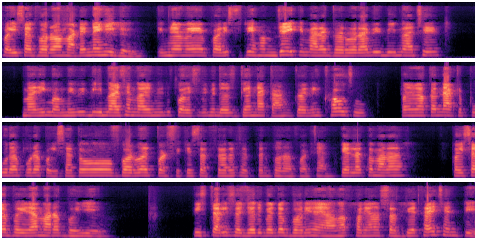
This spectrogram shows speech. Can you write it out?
પૈસા ભરવા માટે નહીં ગઈ. એમને અમે પરિસ્થિતિ સમજાઈ કે મારા ઘરવાળા બી બીમાર છે. મારી મમ્મી બી બીમાર છે. મારી મેં પરિસ્થિતિ દસ ઘરના કામ કરીને ખાઉં છું. પણ એમાં કહે ના કે પૂરા પૂરા પૈસા તો ભરવા જ પડશે કે સત્તરે, સત્તર ભરવા પડશે. એમ. પહેલા તો મારા પૈસા ભર્યા, મારા ભાઈએ. પિસ્તાલીસ હજાર રૂપિયા તો ભરીને આમાં ફરિયાના સભ્ય થાય છે ને તે.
